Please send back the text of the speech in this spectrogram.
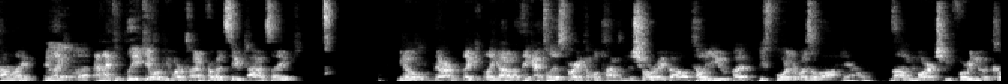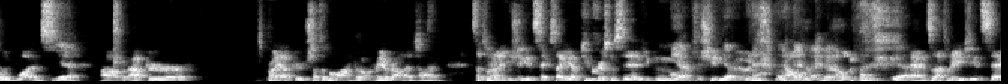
I'm like, and like, Yeah. and I completely get where people are coming from. At the same time, it's like, you know, there are like, like I, I think I told this story a couple of times on the show, right? But I'll tell you. But before there was a lockdown, um, in March, before we knew what COVID was, yeah, um, after it's probably after Shuttle Malanka or maybe around that time. So that's when I usually get sick. So you have two Christmases, you can Yeah. to shitty Yeah. food, not working out, yeah, and so that's when I usually get sick.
